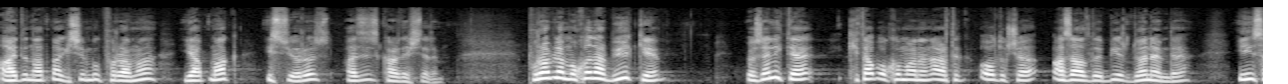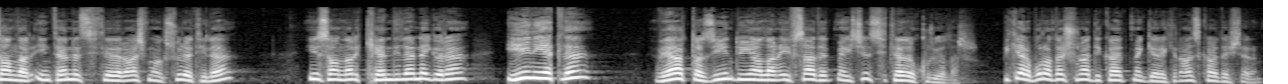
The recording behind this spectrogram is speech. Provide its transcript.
aydınlatmak için bu programı yapmak istiyoruz aziz kardeşlerim. Problem o kadar büyük ki özellikle kitap okumanın artık oldukça azaldığı bir dönemde insanlar internet siteleri açmak suretiyle insanları kendilerine göre iyi niyetle veyahut da zihin dünyalarını ifsad etmek için siteler kuruyorlar. Bir kere burada şuna dikkat etmek gerekir aziz kardeşlerim.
